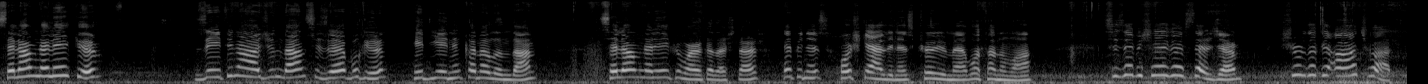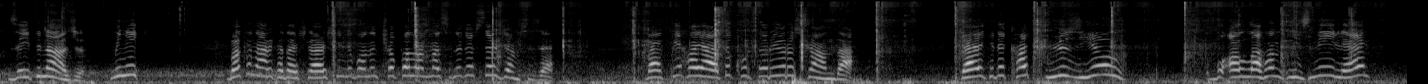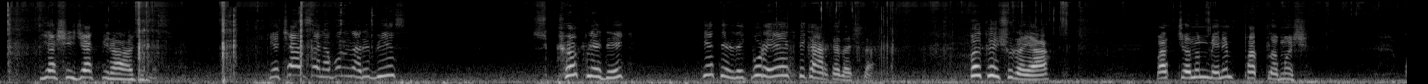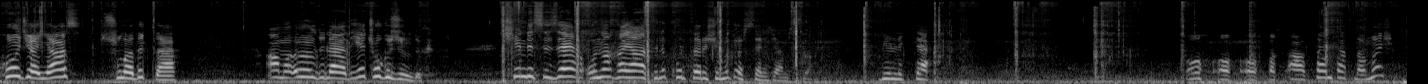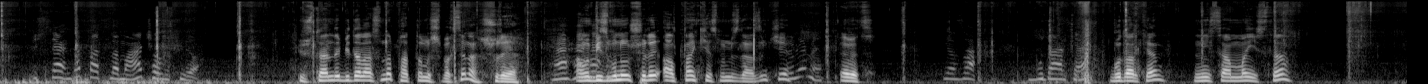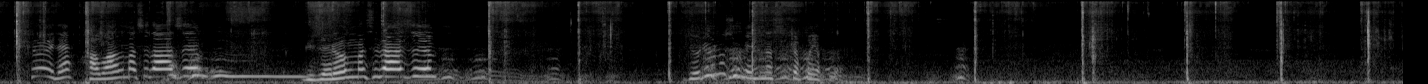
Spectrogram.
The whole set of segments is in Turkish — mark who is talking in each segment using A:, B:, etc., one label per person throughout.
A: Selamünaleyküm. Zeytin ağacından size bugün hediyenin kanalından selamünaleyküm arkadaşlar. Hepiniz hoş geldiniz köyüme, vatanıma. Size bir şey göstereceğim. Şurada bir ağaç var. Zeytin ağacı. Minik. Bakın arkadaşlar şimdi bunun çapalanmasını göstereceğim size. Bak bir hayatı kurtarıyoruz şu anda. Belki de kaç yüz yıl bu Allah'ın izniyle yaşayacak bir ağacımız. Geçen sene bunları biz kökledik, getirdik buraya ektik arkadaşlar. Bakın şuraya. Bak canım benim patlamış. Koca yaz suladık da ama öldüler diye çok üzüldük. Şimdi size onun hayatını kurtarışımı göstereceğim size. Birlikte. Oh oh oh bak alttan patlamış, üstten de patlamaya çalışıyor.
B: Üstten de bir dal aslında patlamış baksana şuraya. Ama biz bunu şurayı alttan kesmemiz lazım ki.
A: Öyle mi?
B: Evet.
A: Yaza. Bu derken
B: Bu derken Nisan Mayıs'ta
A: şöyle hava alması lazım. Güzel olması lazım. Görüyor musun beni nasıl çapa yapıyor?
